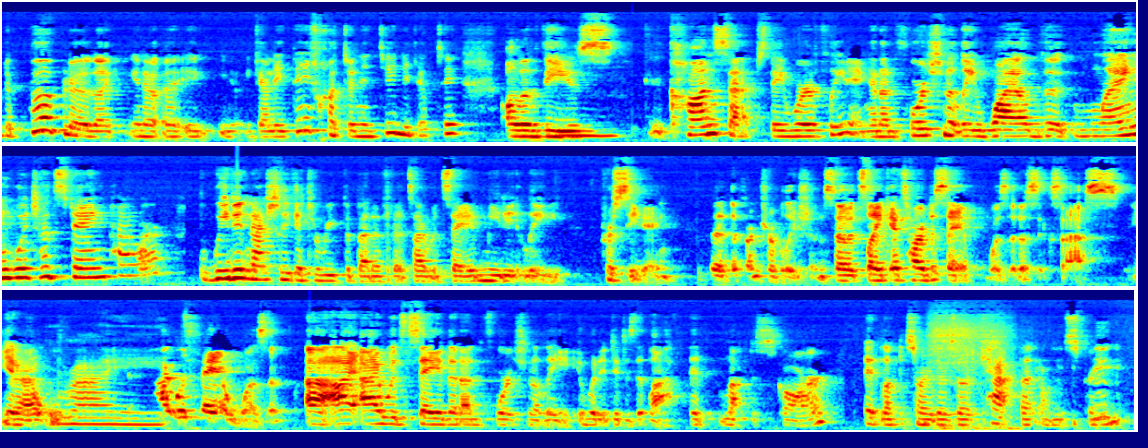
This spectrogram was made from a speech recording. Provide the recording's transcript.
le peuple, like, you know, uh, you know, égalité, fraternité, liberté, all of these mm. concepts, they were fleeting. And unfortunately, while the language had staying power, we didn't actually get to reap the benefits, I would say, immediately preceding the, French Revolution. So it's like, it's hard to say, was it a success? You know, right. I would say it wasn't. Uh, I, I would say that unfortunately, what it did is it left, it left a scar it left sorry there's a cat butt on the screen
